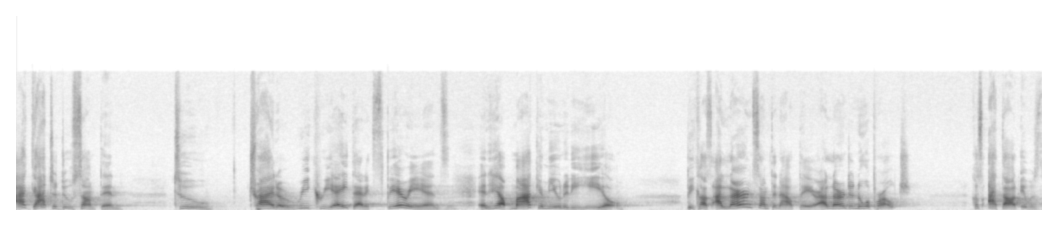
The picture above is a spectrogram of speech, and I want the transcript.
I got to do something to try to recreate that experience mm -hmm. and help my community heal. Because I learned something out there. I learned a new approach. Because I thought it was,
